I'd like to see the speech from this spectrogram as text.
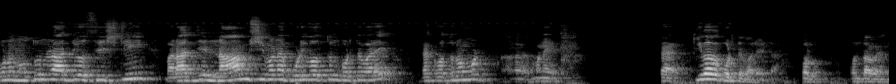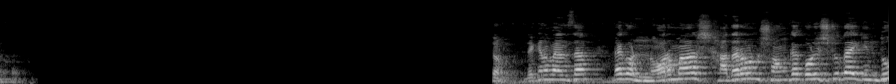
কোনো নতুন রাজ্য সৃষ্টি বা রাজ্যের নাম, সীমানা পরিবর্তন করতে পারে। এটা কত নম্বর? মানে কীভাবে করতে পারে এটা? বলো। কোনটা হবে অ্যান্সার দেখে নেব অ্যান্সার দেখো নর্মাল সাধারণ সংখ্যাগরিষ্ঠতাই কিন্তু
